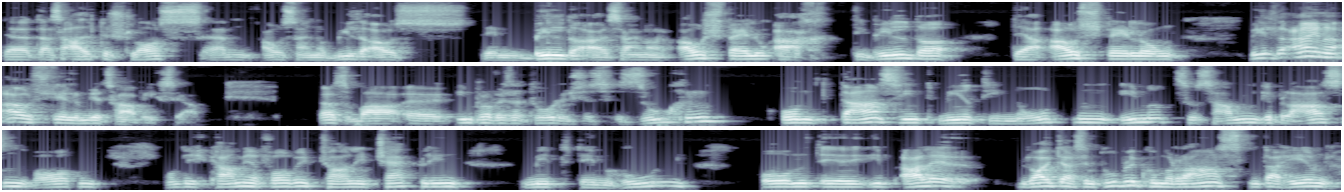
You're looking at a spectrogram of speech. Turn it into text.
der das alte Schloss ähm, aus einer Bilder aus dem Bilder aus einer Ausstellung. Ach, die Bilder der Ausstellung, Bilder einer Ausstellung. Jetzt habe ich es ja. Das war äh, improvisatorisches Suchen und da sind mir die Noten immer zusammengeblasen worden. Und ich kam mir vor wie Charlie Chaplin mit dem Huhn. Und äh, alle Leute aus dem Publikum rasten daher und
